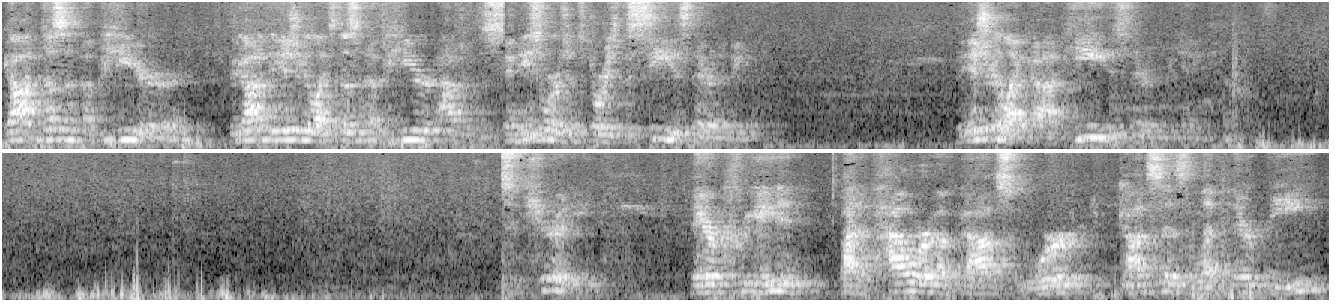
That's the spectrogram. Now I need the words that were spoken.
God doesn't appear, the God of the Israelites doesn't appear out of the sea. In these origin stories, the sea is there in the beginning. The Israelite God, He is there in the beginning. They are created by the power of God's word. God says, let there be,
